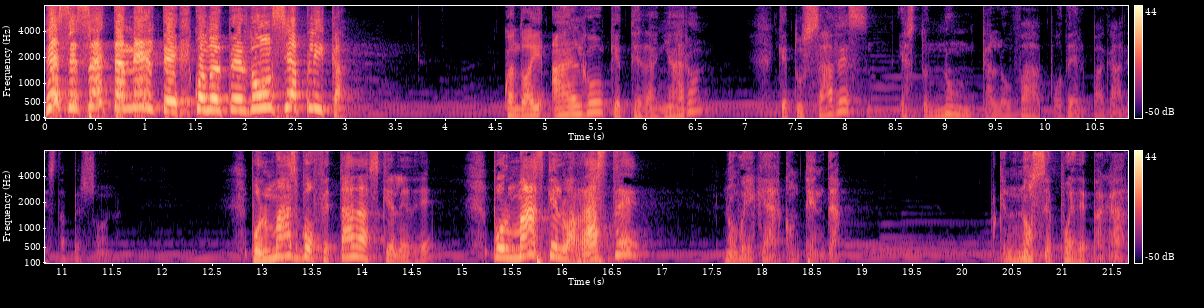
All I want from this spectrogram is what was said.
Es exactamente cuando el perdón se aplica. Cuando hay algo que te dañaron, que tú sabes, esto nunca lo va a poder pagar esta persona. Por más bofetadas que le dé, por más que lo arrastre, no voy a quedar contenta. Porque no se puede pagar.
